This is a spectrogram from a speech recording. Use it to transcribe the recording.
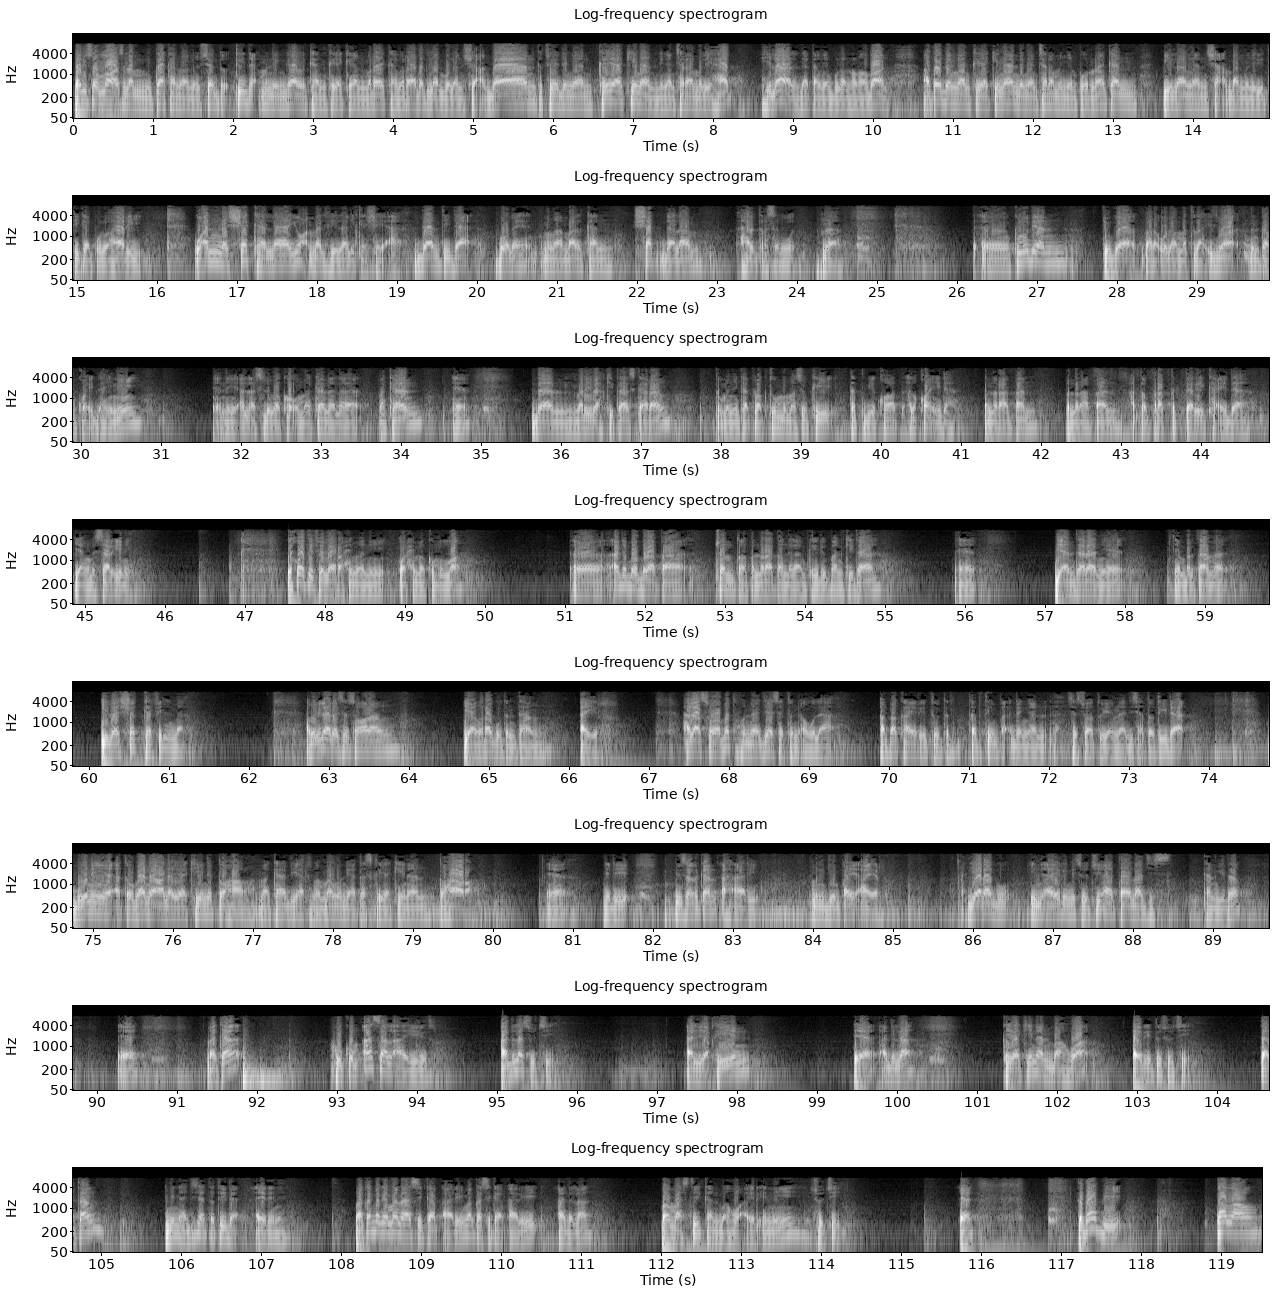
Nabi SAW memerintahkan manusia untuk tidak meninggalkan keyakinan mereka berada dalam bulan Sya'ban kecuali dengan keyakinan dengan cara melihat hilal datangnya bulan Ramadan atau dengan keyakinan dengan cara menyempurnakan bilangan Sya'ban menjadi 30 hari. Wa anna syakka la yu'mal fi dhalika syai'a dan tidak boleh mengamalkan syak dalam hal tersebut. Nah, eh, kemudian juga para ulama telah ijma tentang kaidah ini yakni al-aslu waqa'u makan ala makan ya dan marilah kita sekarang untuk menyingkat waktu memasuki tatbiqat al-qaidah. Penerapan penerapan atau praktik dari kaidah yang besar ini. Ikhwati fillah rahimani wa rahimakumullah. Uh, ada beberapa contoh penerapan dalam kehidupan kita ya. Di antaranya yang pertama, idza syakka fil ma. apabila ada seseorang yang ragu tentang air hal asabathu najasatun aw la? Apakah air itu tertimpa dengan sesuatu yang najis atau tidak? Buniya atau bana ala yakini tahara. Maka dia harus membangun di atas keyakinan tahara. Ya. Jadi misalkan ahari menjumpai air. Dia ragu ini air ini suci atau najis? Kan gitu. Ya. Maka hukum asal air adalah suci al yakin ya adalah keyakinan bahwa air itu suci datang ini najis atau tidak air ini. Maka bagaimana sikap Ari? Maka sikap Ari adalah memastikan bahwa air ini suci. Ya. Tetapi kalau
